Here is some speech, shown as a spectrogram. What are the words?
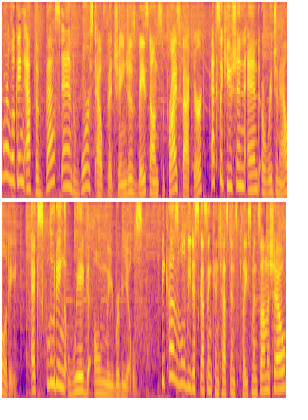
we're looking at the best and worst outfit changes based on surprise factor, execution, and originality, excluding wig only reveals. Because we'll be discussing contestants' placements on the show,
